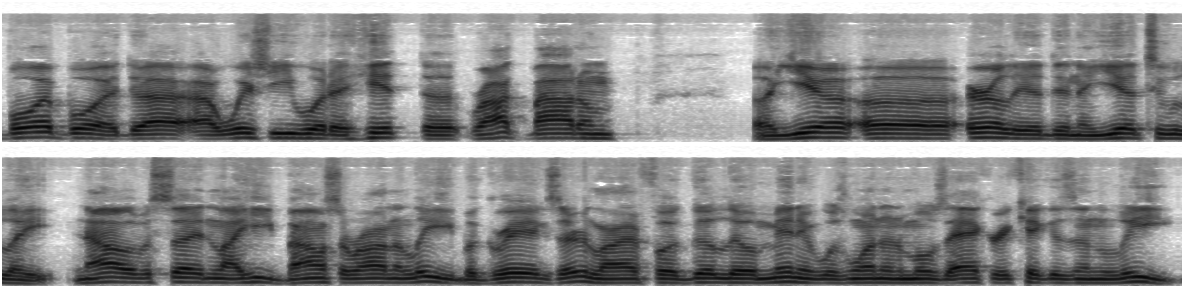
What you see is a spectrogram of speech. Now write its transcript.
boy, boy, do I, I wish he would have hit the rock bottom a year uh, earlier than a year too late. Now all of a sudden, like he bounced around the league. But Greg Zuerlein, for a good little minute, was one of the most accurate kickers in the league.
